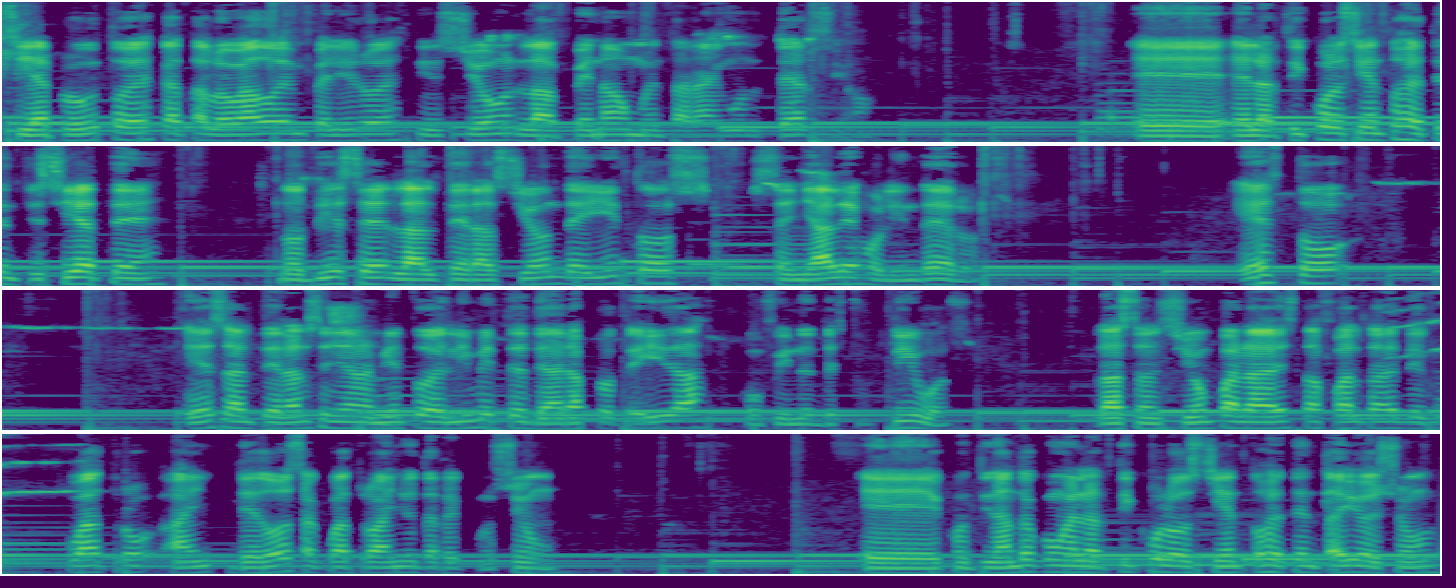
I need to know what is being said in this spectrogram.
Si el producto es catalogado en peligro de extinción, la pena aumentará en un tercio. Eh, el artículo 177 nos dice la alteración de hitos, señales o linderos. Esto es alterar el señalamiento de límites de áreas protegidas con fines destructivos. La sanción para esta falta es de, cuatro, de 2 a 4 años de reclusión. Eh, continuando con el artículo 178,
